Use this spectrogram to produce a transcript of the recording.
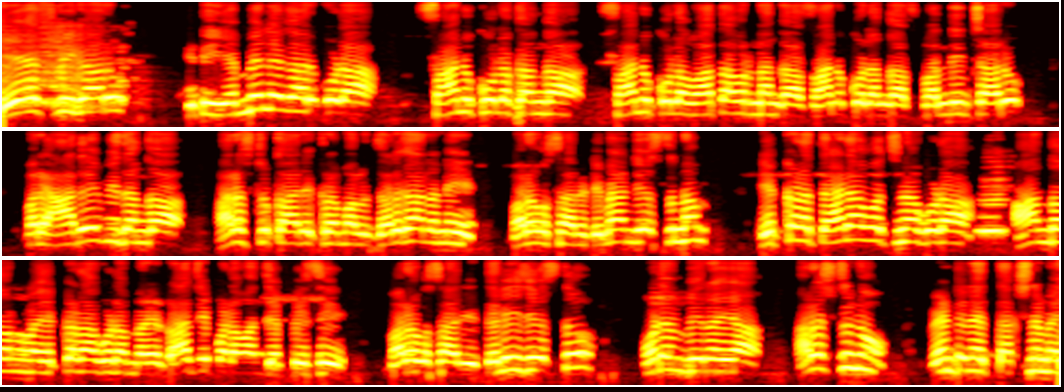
ఏఎస్పి గారు ఇటు ఎమ్మెల్యే గారు కూడా సానుకూలకంగా సానుకూల వాతావరణంగా సానుకూలంగా స్పందించారు. మరి అదే విధంగా అరెస్టు కార్యక్రమాలు జరగాలని మరొకసారి డిమాండ్ చేస్తున్నాం. ఎక్కడ తేడా వచ్చినా కూడా ఆందోళన ఎక్కడా కూడా మరి రాజీ పడమని చెప్పేసి మరొకసారి తెలియజేస్తూ పొడం వీరయ్య అరెస్టును వెంటనే తక్షణమే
